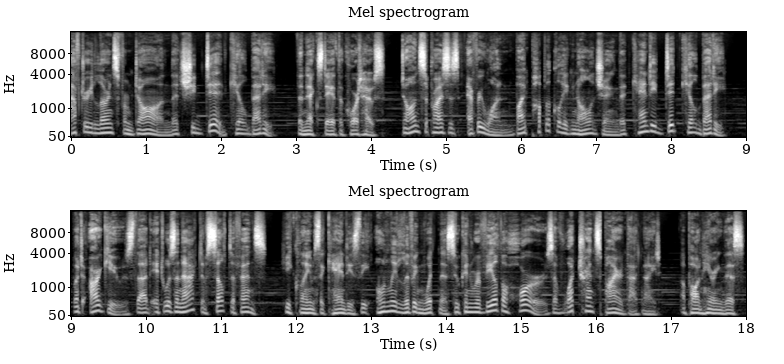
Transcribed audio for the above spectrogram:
after he learns from Don that she did kill Betty. The next day at the courthouse, Don surprises everyone by publicly acknowledging that Candy did kill Betty, but argues that it was an act of self-defense. He claims that Candy is the only living witness who can reveal the horrors of what transpired that night. Upon hearing this,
